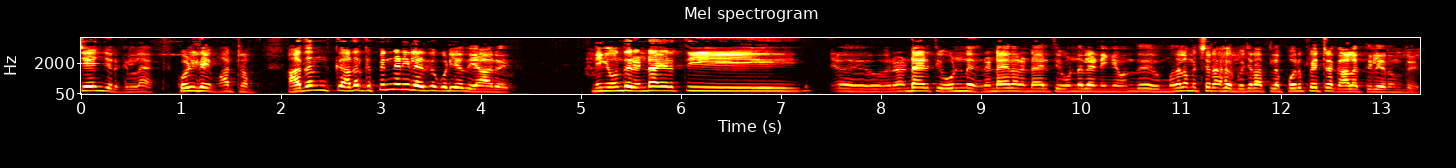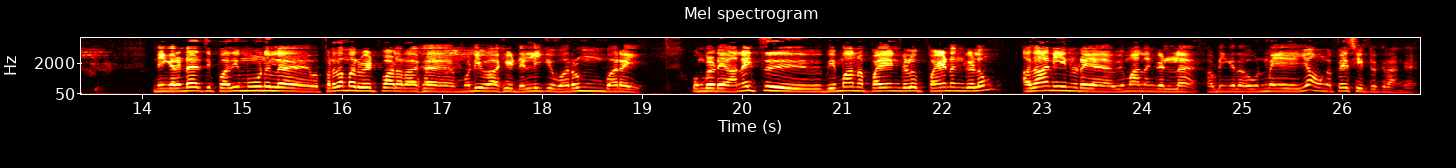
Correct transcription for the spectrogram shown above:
சேஞ்ச் இருக்குல்ல? கொள்கை மாற்றம். அதற்கு அதற்கு பின்னணியில் இருக்கக்கூடியது யாரு? நீங்க வந்து ரெண்டாயிரத்தி ரெண்டாயிரத்தி ஒன்னு ரெண்டாயிரம் ரெண்டாயிரத்தி ஒன்னுல நீங்க வந்து முதலமைச்சராக குஜராத்ல பொறுப்பேற்ற காலத்தில் இருந்து நீங்க ரெண்டாயிரத்தி பதிமூணுல பிரதமர் வேட்பாளராக முடிவாகி டெல்லிக்கு வரும் வரை உங்களுடைய அனைத்து விமான பயங்களும் பயணங்களும் அதானியினுடைய விமானங்கள்ல அப்படிங்கிற உண்மையையும் அவங்க பேசிட்டு இருக்கிறாங்க.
